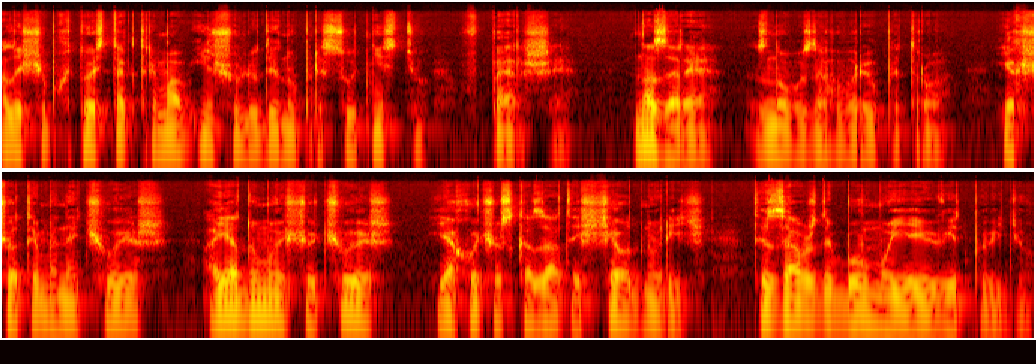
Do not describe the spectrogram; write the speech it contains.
але щоб хтось так тримав іншу людину присутністю вперше. Назаре, знову заговорив Петро, якщо ти мене чуєш, а я думаю, що чуєш, я хочу сказати ще одну річ: ти завжди був моєю відповіддю.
